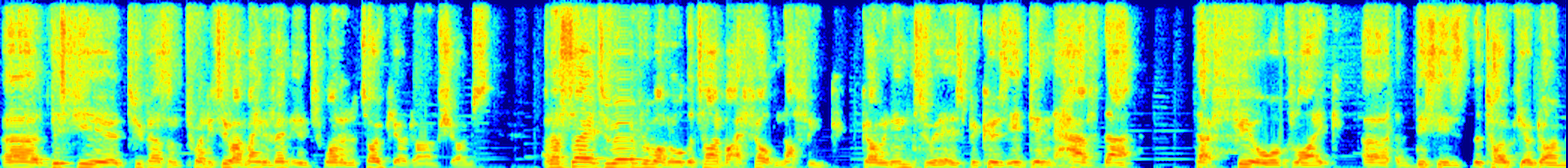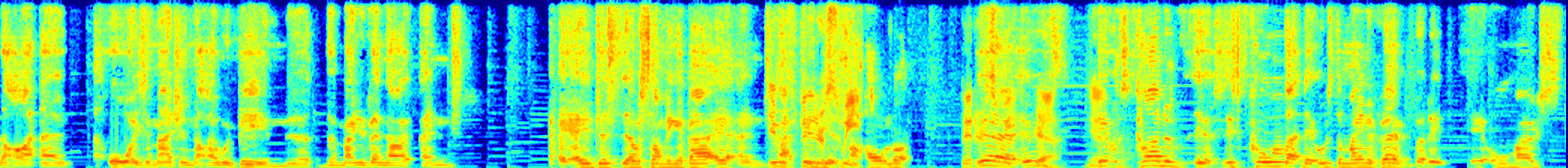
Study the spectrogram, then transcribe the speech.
uh, this year, 2022. I main evented one of the Tokyo Dome shows, and I say it to everyone all the time, but I felt nothing going into it. Is because it didn't have that that feel of like uh, this is the Tokyo Dome that I always imagined that I would be in the, the main event. That, and it, it, just there was something about it, and it was bittersweet. a whole lot. Bittersweet. Yeah, it was. Yeah, yeah. It was kind of. It's, it's cool that it was the main event, but it it almost.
